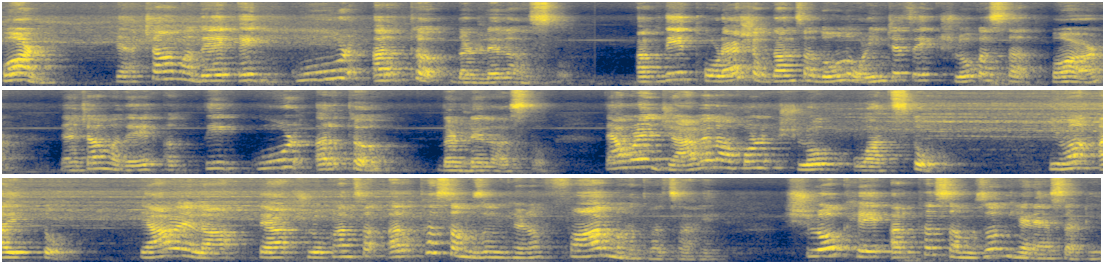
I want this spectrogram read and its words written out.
पण त्याच्यामध्ये एक गूढ अर्थ दडलेला असतो. अगदी थोड्या शब्दांचा दोन ओळींचेच एक श्लोक असतात पण त्याच्यामध्ये अगदी गूढ अर्थ दडलेला असतो. त्यामुळे ज्या वेळेला आपण श्लोक वाचतो किंवा ऐकतो त्यावेळेला त्या श्लोकांचा अर्थ समजून घेणं फार महत्त्वाचं आहे. श्लोक हे अर्थ समजून घेण्यासाठी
